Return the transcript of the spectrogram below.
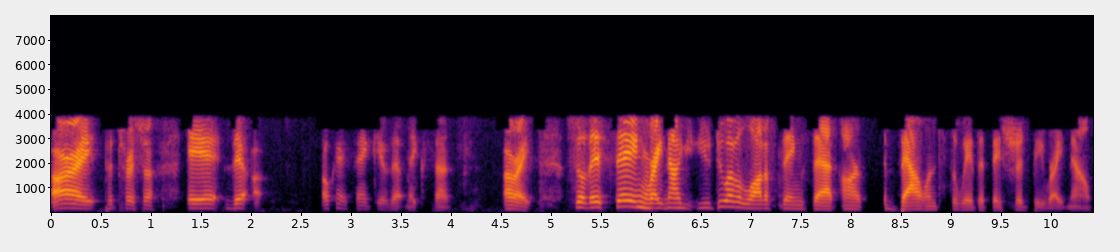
All right, Patricia. Eh, there, okay, thank you. That makes sense. All right. So they're saying right now you do have a lot of things that aren't balanced the way that they should be right now.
